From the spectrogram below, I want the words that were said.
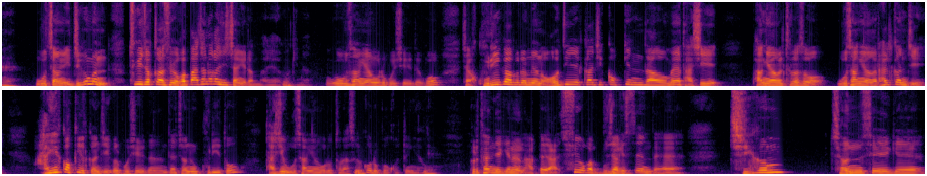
예. 우상향 지금은 투기적 가수요가 빠져나간 시장이란 말이에요. 거기는 우상향으로 보셔야 되고 자 구리가 그러면 어디에까지 꺾인 다음에 다시 방향을 틀어서 우상향을 할 건지 아예 꺾일 건지 이걸 보셔야 되는데 저는 구리도 다시 우상향으로 돌아설 거로 보거든요. 예. 그렇다는 얘기는 앞에 수요가 무지하게 센데 지금 전 세계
